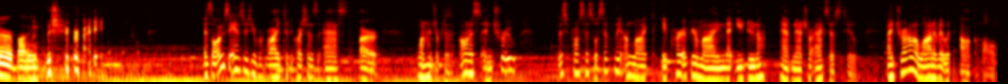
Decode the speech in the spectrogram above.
Sure, buddy. right. As long as the answers you provide to the questions asked are 100% honest and true, this process will simply unlock a part of your mind that you do not have natural access to. I drown a lot of it with alcohol.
